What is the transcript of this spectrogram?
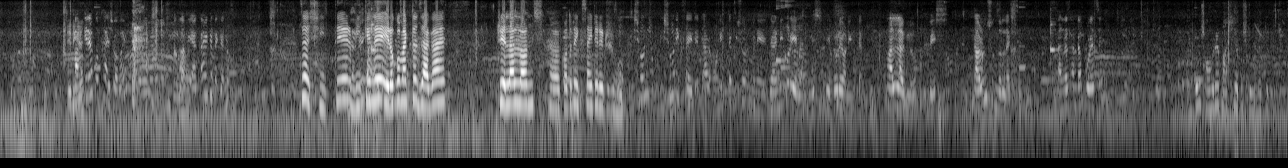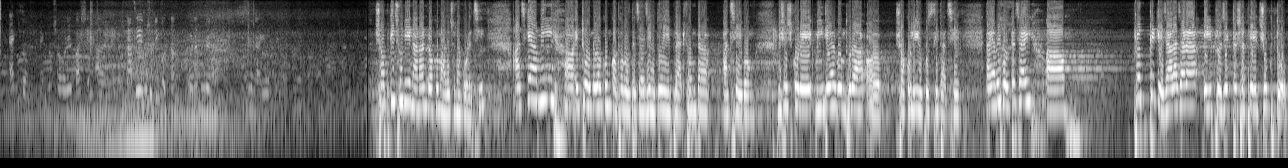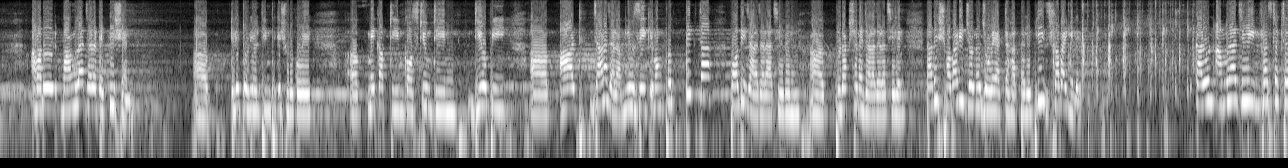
বাকিরা কোথায় সবাই? আমি একা এখানে কেন? আচ্ছা শীতের বিকেলে এরকম একটা জায়গায় ট্রেলার লঞ্চ কতটা এক্সাইটেড একটু শুনি। ভীষণ ভীষণ এক্সাইটেড আর অনেকটা ভীষণ মানে জার্নি করে এলাম বেশ ভেতরে অনেকটা। ভালো লাগল বেশ দারুণ সুন্দর লাগছে। ঠান্ডা ঠান্ডা পড়েছে। একদম শহরের পাশে এত সুন্দর একটা একদম একদম শহরের পাশে। আর কাছেই আমি শুটিং করতাম খুব একটা দূরে না কিছুদিন আগে অব্দি সবকিছু নিয়ে নানান রকম আলোচনা করেছি। আজকে আমি একটু অন্যরকম কথা বলতে চাই, যেহেতু এই প্ল্যাটফর্মটা আছে এবং বিশেষ করে মিডিয়ার বন্ধুরা সকলেই উপস্থিত আছে। তাই আমি বলতে চাই প্রত্যেকে যারা যারা এই প্রজেক্টটার সাথে যুক্ত, আমাদের বাংলা যারা টেকনিশিয়ান ডিরেক্টোরিয়াল টিম থেকে শুরু করে makeup team costume team DOP art যারা যারা মিউজিক এবং প্রত্যেকটা পদে যারা যারা আছে ইভেন প্রোডাকশনে যারা যারা ছিলেন, তাদের সবারই জন্য জোরে একটা হাততালি প্লিজ সবাই মিলে। কারণ আমরা যে ইনফ্রাস্ট্রাকচার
